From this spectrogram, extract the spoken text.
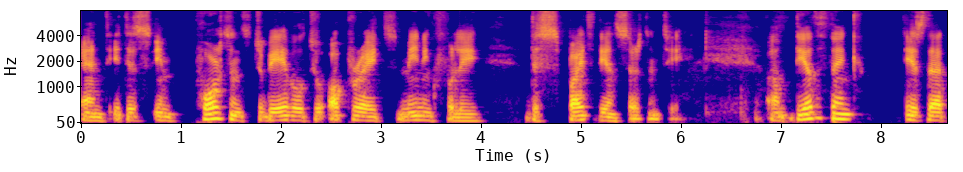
And it is important to be able to operate meaningfully despite the uncertainty. Um, the other thing is that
